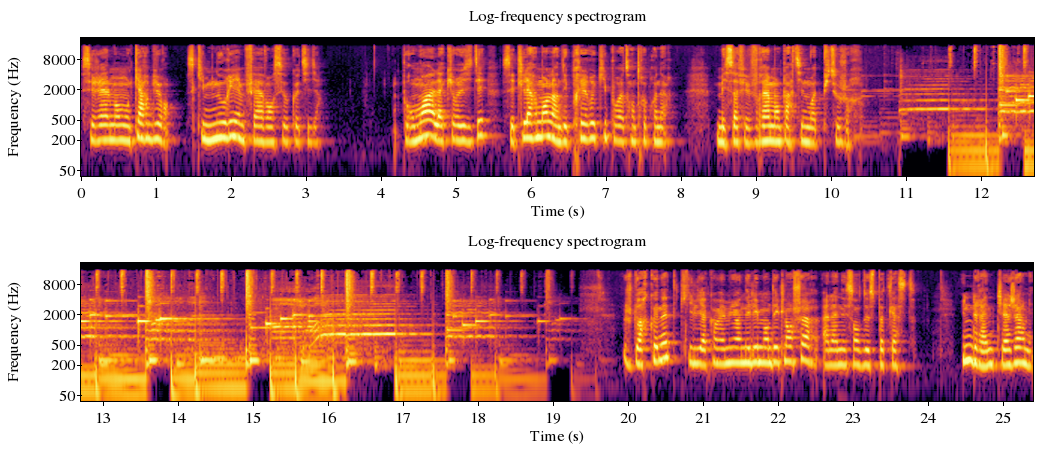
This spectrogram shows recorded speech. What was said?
C'est réellement mon carburant, ce qui me nourrit et me fait avancer au quotidien. Pour moi, la curiosité, c'est clairement l'un des prérequis pour être entrepreneur. Mais ça fait vraiment partie de moi depuis toujours. Je dois reconnaître qu'il y a quand même eu un élément déclencheur à la naissance de ce podcast. Une graine qui a germé.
